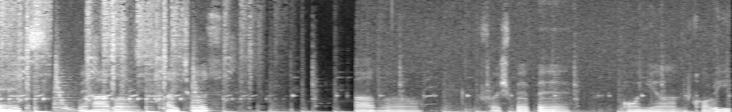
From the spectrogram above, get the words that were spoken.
eggs, we have uh, we have uh, fresh pepper, onion, curry,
